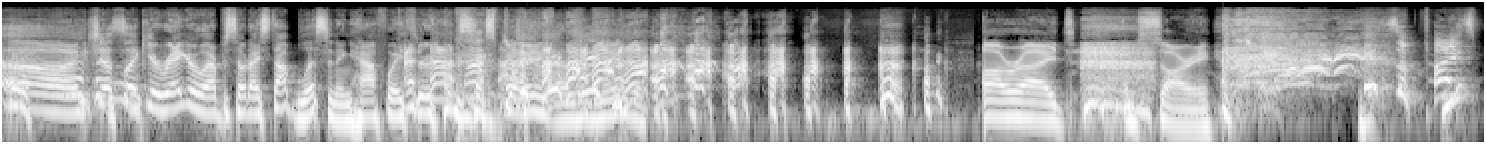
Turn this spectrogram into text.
Uh, just like your regular episode, I stopped listening halfway through. I was explaining. All right. I'm sorry. It's a He's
